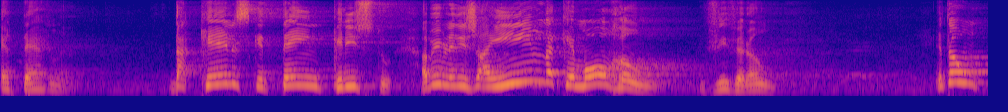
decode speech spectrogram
eterna daqueles que têm Cristo. A Bíblia diz: ainda que morram, viverão. Então,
